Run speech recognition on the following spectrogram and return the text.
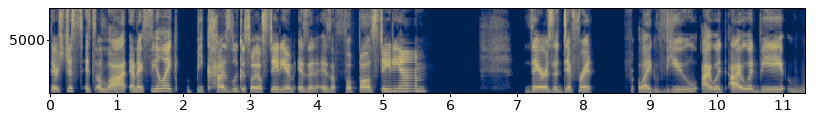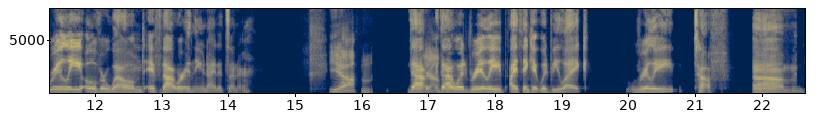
there's just it's a lot and i feel like because lucas oil stadium isn't is a football stadium there's a different like view, I would I would be really overwhelmed if that were in the United Center. Yeah. Hmm. That Yeah. that would really I think it would be like really tough. Um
